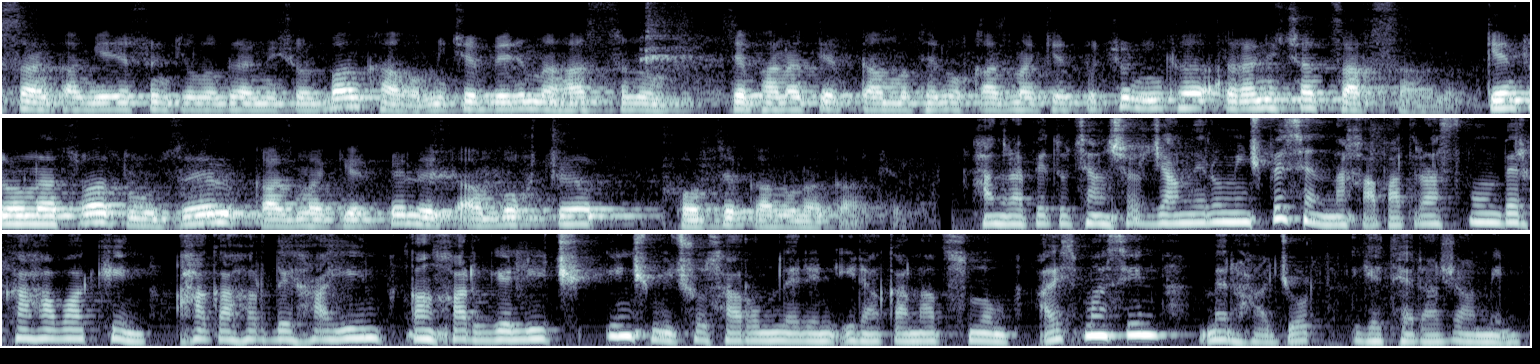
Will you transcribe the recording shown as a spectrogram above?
20 կամ 30 կիլոգրամի շոր բան խաղում, միջև բերում է հասցնում Ստեփանակերտ կամ մթերող կազմակերպություն, ինքը դրանից շատ ծախս է անում։ Կենտրոնացված լուծել, կազմակերպել այդ ամբողջը փորձել կանոնակարգել։ Հանրապետության շրջաններում ինչպես են նախապատրաստվում βέρքահավաքին, հակահրդեհային կանխարգելիչ ինչ միջոցառումներ են իրականացնում։ Այս մասին մեր հաջորդ եթերաժամին։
